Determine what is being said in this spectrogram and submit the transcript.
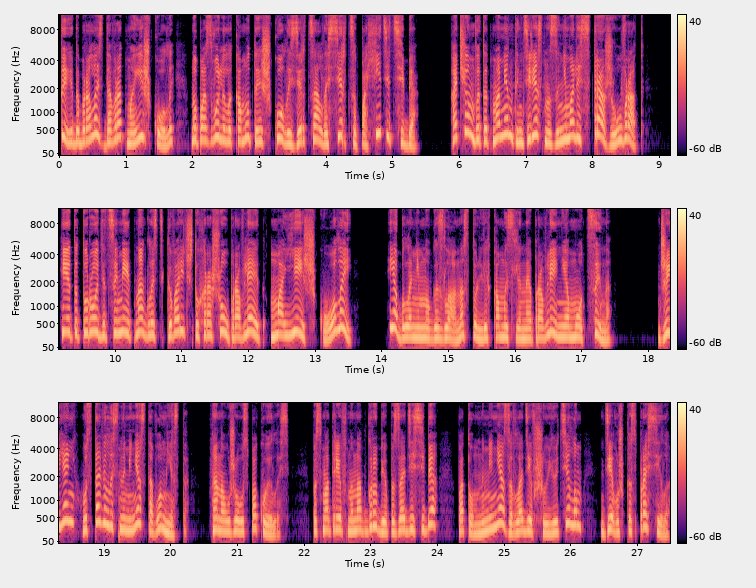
Ты добралась до врат моей школы, но позволила кому-то из школы зерцало сердце похитить себя? А чем в этот момент, интересно, занимались стражи у врат? И этот уродец имеет наглость говорить, что хорошо управляет моей школой? Я была немного зла на столь легкомысленное правление Мо сына. Джиянь уставилась на меня с того места. Она уже успокоилась. Посмотрев на надгробие позади себя, потом на меня, завладевшую ее телом, девушка спросила.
